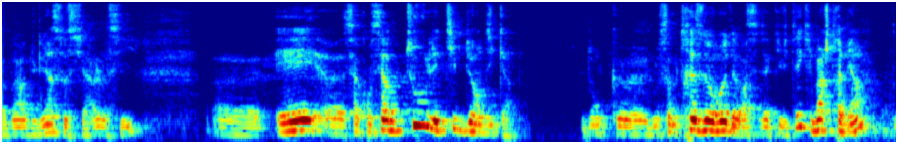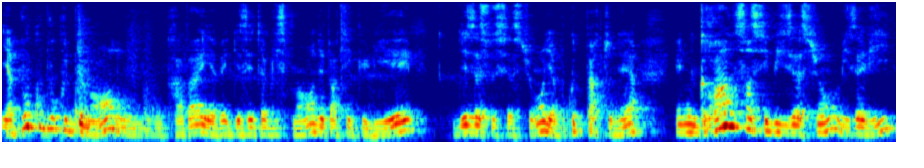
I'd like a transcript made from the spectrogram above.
avoir du lien social aussi. Et ça concerne tous les types de handicap. Donc nous sommes très heureux d'avoir cette activité qui marche très bien. Il y a beaucoup, beaucoup de demandes. On, travaille avec des établissements, des particuliers, des associations. Il y a beaucoup de partenaires. Il y a une grande sensibilisation vis-à-vis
